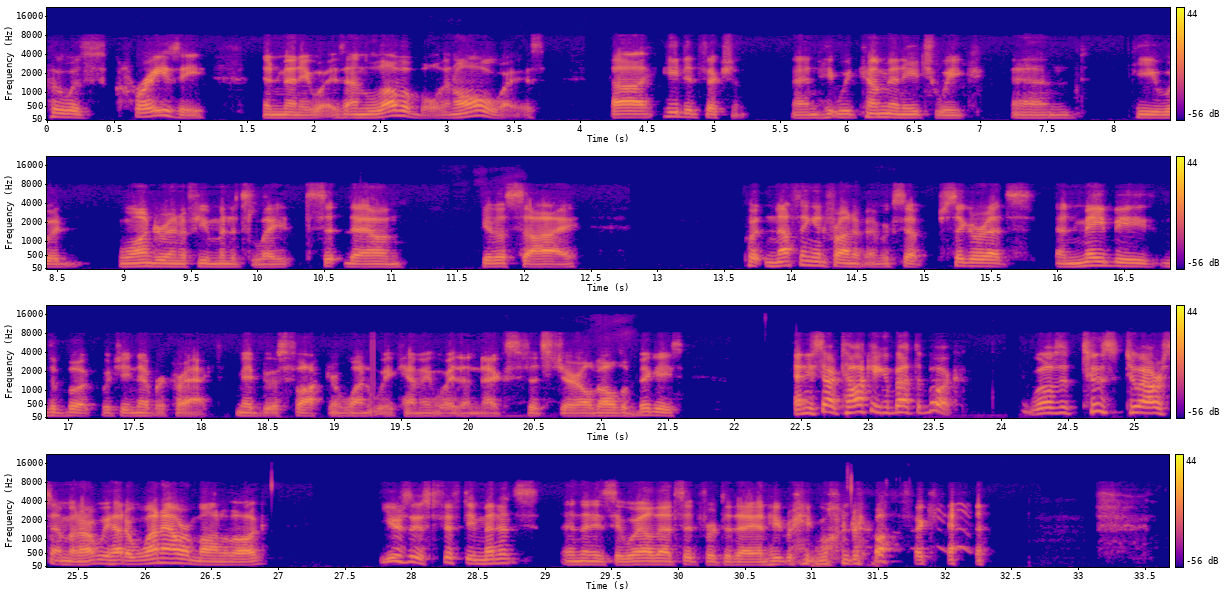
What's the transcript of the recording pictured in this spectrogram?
who was crazy in many ways and lovable in all ways. Uh, he did fiction, and he would come in each week, and he would wander in a few minutes late, sit down, give a sigh, put nothing in front of him except cigarettes and maybe the book, which he never cracked. Maybe it was Faulkner one week, Hemingway the next, Fitzgerald, all the biggies. And he started talking about the book. Well, it was a two two hour seminar. We had a one hour monologue. Usually it was 50 minutes. And then he'd say, Well, that's it for today. And he'd, he'd wander off again.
